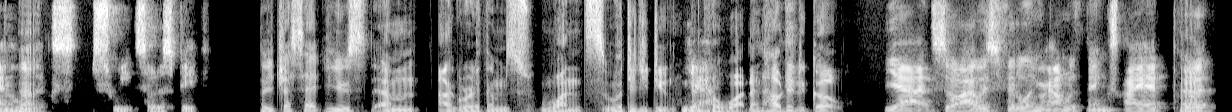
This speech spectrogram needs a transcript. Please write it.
analytics yeah. suite, so to speak. So you just said you used um, algorithms once. What did you do yeah. and for what? And how did it go? Yeah, so I was fiddling around with things. I had put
